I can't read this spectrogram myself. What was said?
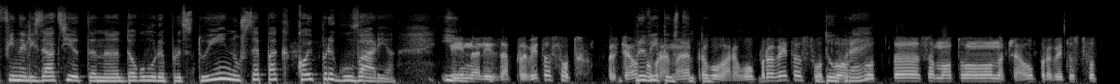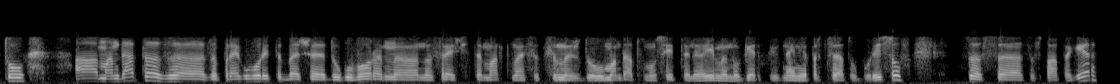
финализацията на договора предстои, но все пак кой преговаря? И... Финализа правителството. През цялото време е преговаряло правителството. Добре. От, от самото начало правителството а, мандата за, за преговорите беше договорен на, на срещите март месец между мандатоносителя, именно ГЕРБ и нейния председател Борисов с, с Папегер.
